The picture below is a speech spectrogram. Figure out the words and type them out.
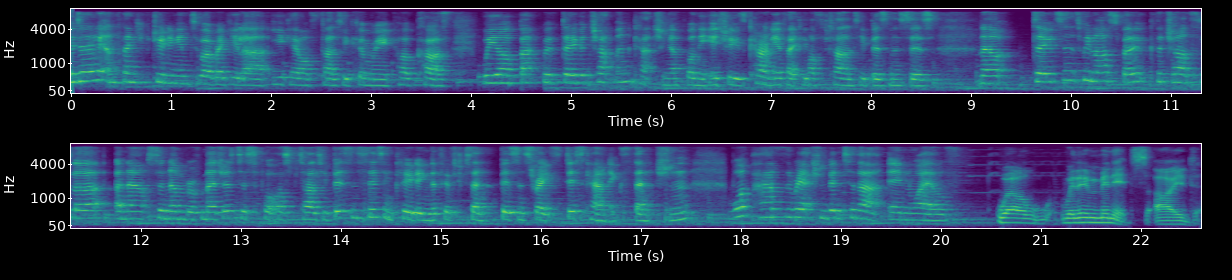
Good day, and thank you for tuning in to our regular UK Hospitality Cymru podcast. We are back with David Chapman, catching up on the issues currently affecting hospitality businesses. Now, David, since we last spoke, the Chancellor announced a number of measures to support hospitality businesses, including the 50% business rates discount extension. What has the reaction been to that in Wales? Well, within minutes, I'd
